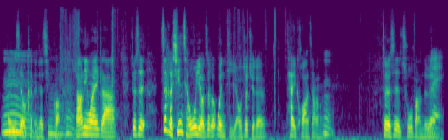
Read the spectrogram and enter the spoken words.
嗯哦，也是有可能的情况。然后另外一个啊，就是这个新城屋也有这个问题哦，我就觉得太夸张了。嗯这个是厨房，对不对？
